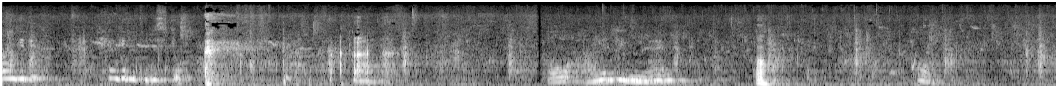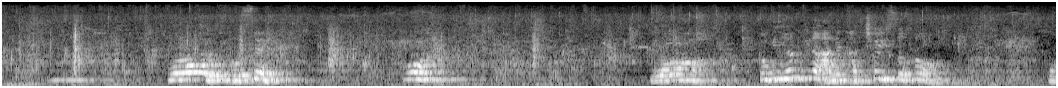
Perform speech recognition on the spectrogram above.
향기를 향기를 드릴 수도 없어. 어 안에도 있네. 어. 어. 와 여기 거세. 와. 와 여긴 향기가 안에 닫혀 있어서 와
